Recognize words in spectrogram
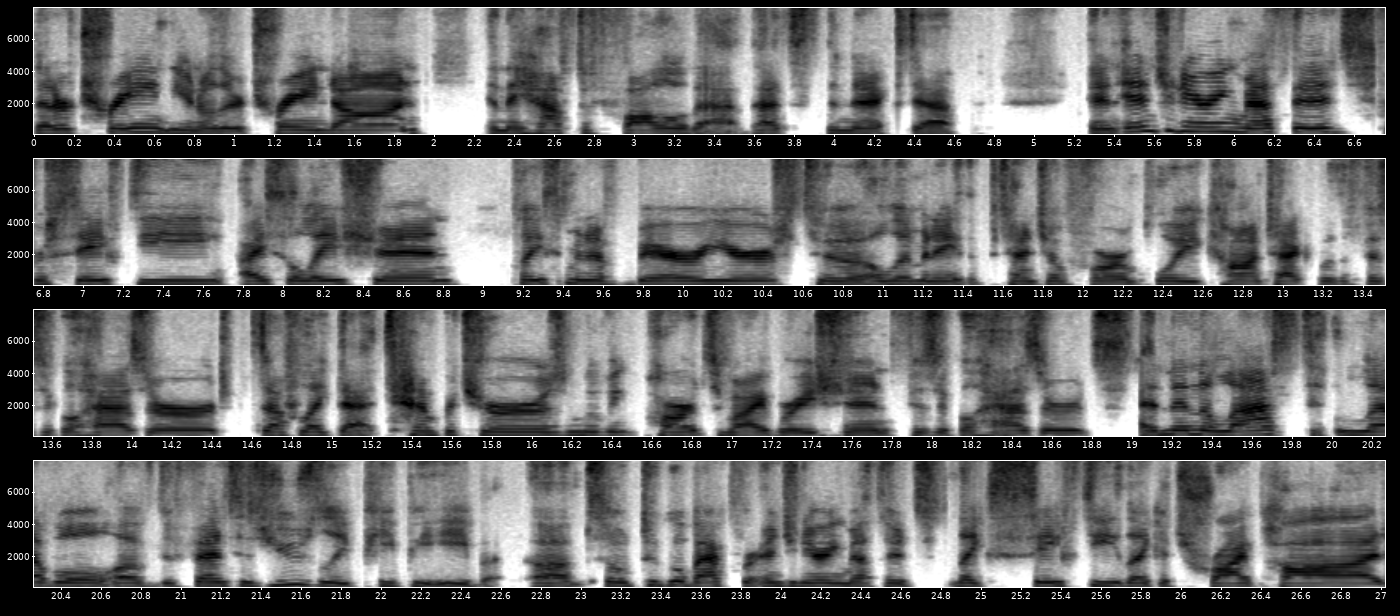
that are trained, you know, they're trained on and they have to follow that. That's the next step and engineering methods for safety, isolation, placement of barriers to eliminate the potential for employee contact with a physical hazard, stuff like that, temperatures, moving parts, vibration, physical hazards. And then the last level of defense is usually PPE. But um, so to go back for engineering methods like safety, like a tripod,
